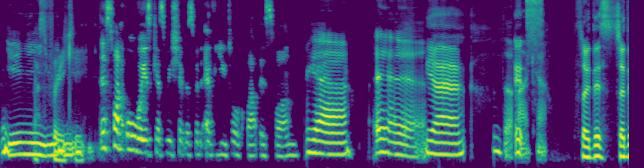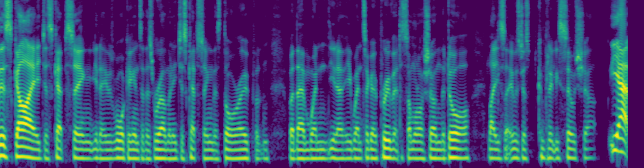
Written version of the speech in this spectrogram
That's freaky. This one always gives me shivers whenever you talk about this one. Yeah. Yeah. Yeah, Don't it's like it. So this, so this guy just kept seeing, you know, he was walking into this room and he just kept seeing this door open. But then when you know he went to go prove it to someone or show him the door, like you said, it was just completely sealed shut. yeah,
